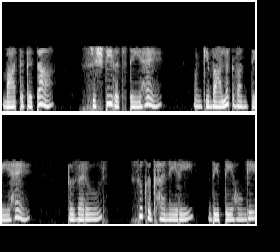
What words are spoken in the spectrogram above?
मात पिता सृष्टि रचते हैं, उनके बालक बनते हैं तो ज़रूर सुख घनेरे देते होंगे।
